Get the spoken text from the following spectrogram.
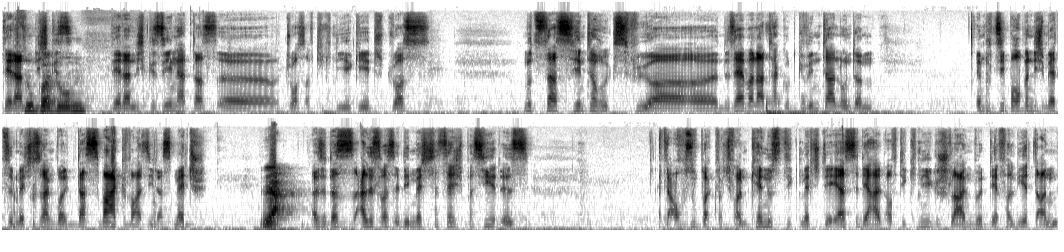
Der dann, Super nicht dumm. der dann nicht gesehen hat, dass Dross auf die Knie geht. Dross nutzt das hinterrücks für äh, selber eine Attacke und gewinnt dann. Und ähm, im Prinzip braucht man nicht mehr zu dem Match zu sagen, weil das war quasi das Match. Ja. Also das ist alles, was in dem Match tatsächlich passiert ist. Also auch super Quatsch. Vor allem Candlestick-Match, der Erste, der halt auf die Knie geschlagen wird, der verliert dann.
